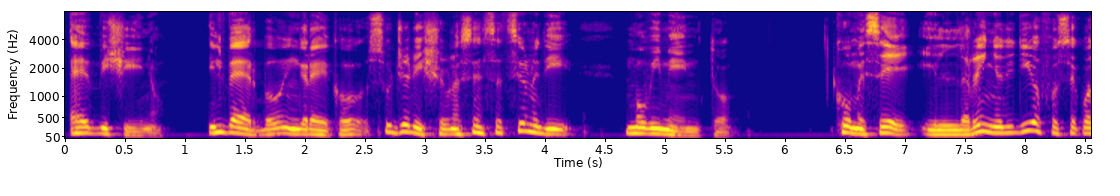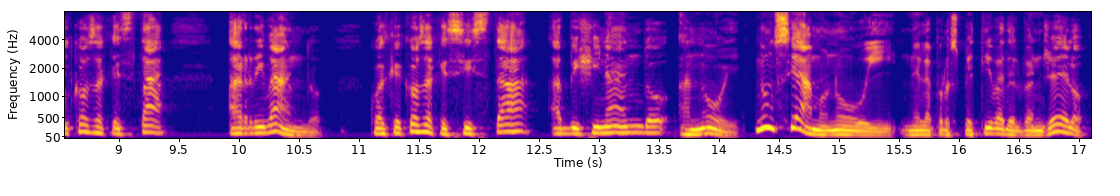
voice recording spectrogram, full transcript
è vicino. Il verbo in greco suggerisce una sensazione di movimento, come se il regno di Dio fosse qualcosa che sta arrivando, qualcosa che si sta avvicinando a noi. Non siamo noi, nella prospettiva del Vangelo,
